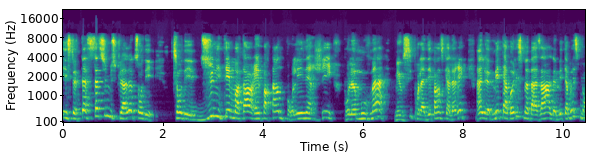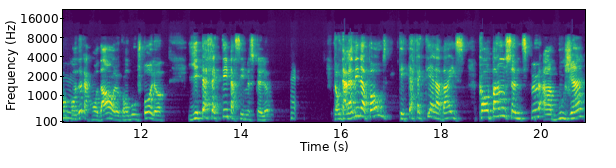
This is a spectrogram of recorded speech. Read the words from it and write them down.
Et ce ta- statut musculaire-là, qui sont des, qui sont des unités moteurs importantes pour l'énergie, pour le mouvement, mais aussi pour la dépense calorique. Hein, le métabolisme basal, le métabolisme qu'on Mm. qu'on a quand on dort, qu'on bouge pas, là, il est affecté par ces muscles-là. Donc, dans la ménopause, tu es affecté à la baisse. Compense un petit peu en bougeant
